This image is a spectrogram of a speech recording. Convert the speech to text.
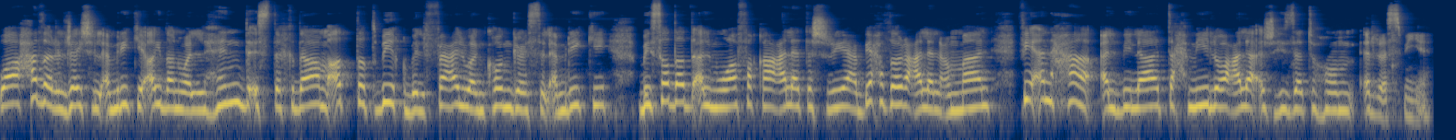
وحظر الجيش الأمريكي أيضا والهند استخدام استخدام التطبيق بالفعل والكونغرس الأمريكي بصدد الموافقة على تشريع بيحظر على العمال في أنحاء البلاد تحميله على أجهزتهم الرسمية.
